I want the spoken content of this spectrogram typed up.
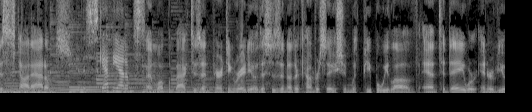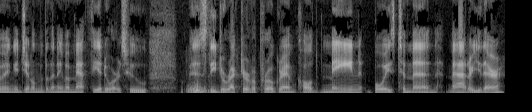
This is Todd Adams, And this is Kathy Adams. and welcome back to Zen Parenting Radio. This is another conversation with people we love, and today we're interviewing a gentleman by the name of Matt Theodores, who is the director of a program called Maine Boys to Men. Matt, are you there?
